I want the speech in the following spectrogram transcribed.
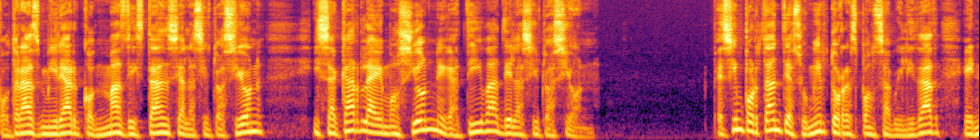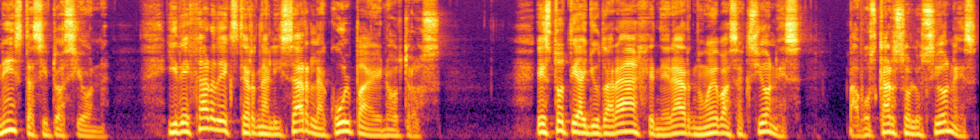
podrás mirar con más distancia la situación y sacar la emoción negativa de la situación. Es importante asumir tu responsabilidad en esta situación y dejar de externalizar la culpa en otros. Esto te ayudará a generar nuevas acciones, a buscar soluciones,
